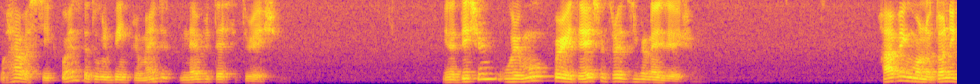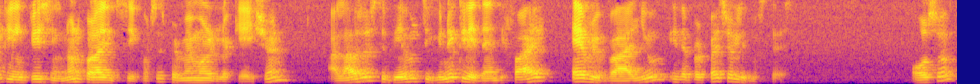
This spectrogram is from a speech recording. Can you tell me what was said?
will have a sequence that will be incremented in every test iteration. In addition, we remove per iteration thread synchronization. Having monotonically increasing non-colliding sequences per memory location allows us to be able to uniquely identify every value in the perpetual litmus test. Also,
